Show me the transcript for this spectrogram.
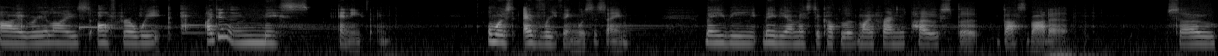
I realised after a week I didn't miss anything. Almost everything was the same. Maybe maybe I missed a couple of my friends' posts, but that's about it. So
